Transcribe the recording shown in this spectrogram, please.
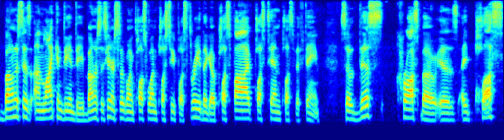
bonuses. Unlike in D and D, bonuses here instead of going plus one, plus two, plus three, they go plus five, plus ten, plus fifteen. So this crossbow is a plus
